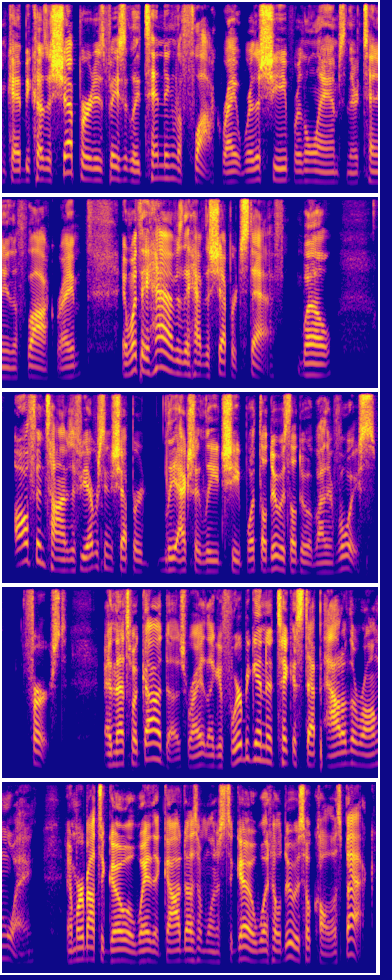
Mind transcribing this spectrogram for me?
okay? Because a shepherd is basically tending the flock, right? We're the sheep, we're the lambs, and they're tending the flock, right? And what they have is they have the shepherd staff. Well, oftentimes, if you ever seen a shepherd actually lead sheep, what they'll do is they'll do it by their voice first. And that's what God does, right? Like if we're beginning to take a step out of the wrong way and we're about to go a way that God doesn't want us to go, what he'll do is he'll call us back.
